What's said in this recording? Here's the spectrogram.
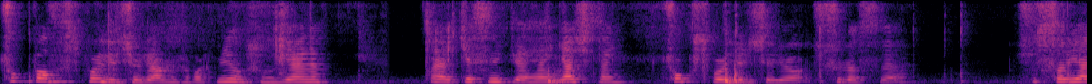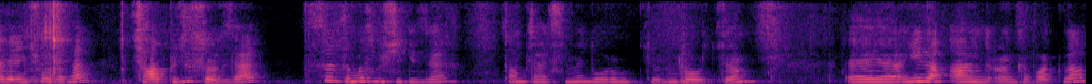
çok fazla spoiler içeriyor arka kapak biliyor musunuz? Yani evet kesinlikle yani gerçekten çok spoiler içeriyor. Şurası. Şu sarı yerlerin çoğu zaten çarpıcı sözler. Sırtımız bu şekilde. Tam tersine doğru mu tutuyorum? Doğru tutuyorum. Ee, yine aynı ön kapakla.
